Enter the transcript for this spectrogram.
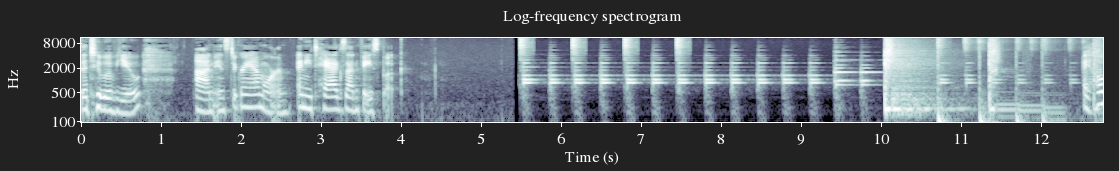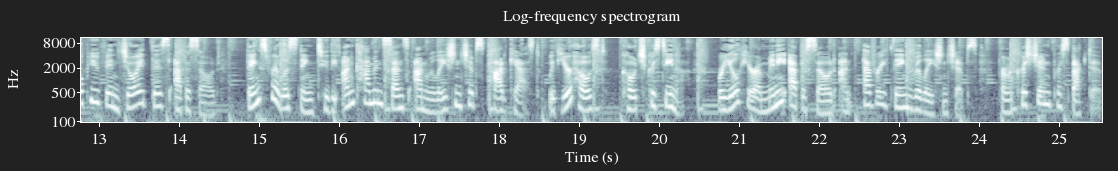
the two of you on Instagram or any tags on Facebook. I hope you've enjoyed this episode. Thanks for listening to the Uncommon Sense on Relationships podcast with your host, Coach Christina, where you'll hear a mini episode on everything relationships from a Christian perspective.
